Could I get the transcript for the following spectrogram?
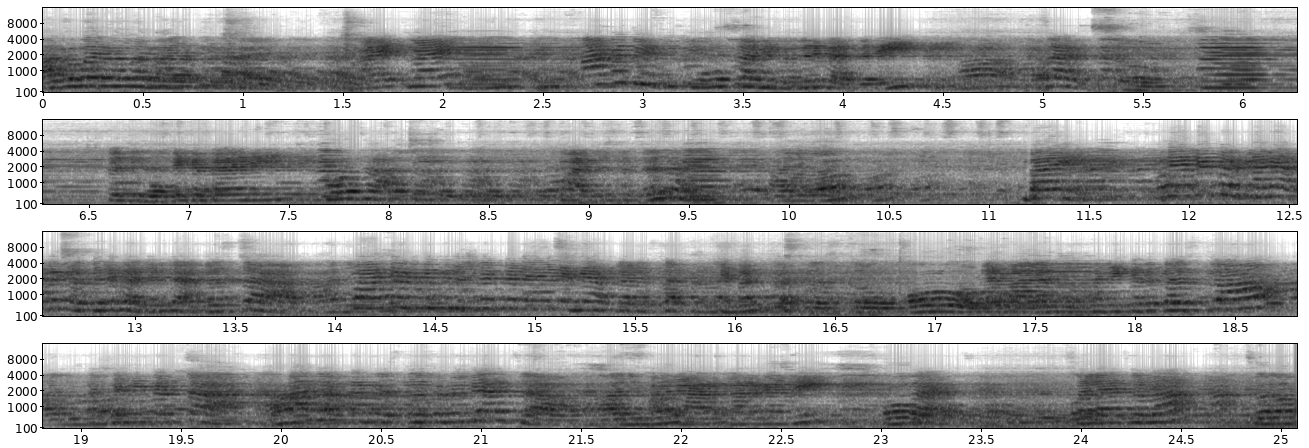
अगं बाई मला माहिती काय माहीत नाही? अगं तुझी तुझी हसारी वगैरे काहीतरी. चल. तुझी झाली का तयारी? हो जाते माझं सुद्धा झालं. बाई, नेहमी प्रकारे आपण वगैरे बाहेर जात असता. कृष्णाकडे नेहमी आपला रस्ता आपण निघत करत असतो. हो. बाळा दुःखाने करत असतो. अशाने करता. आज आपण रस्ता सोडून द्यायचा. आणि आडमार्गाने हो. चल. ना? चला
